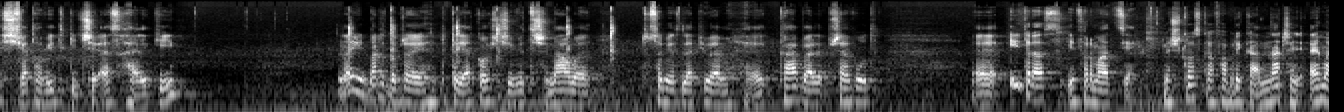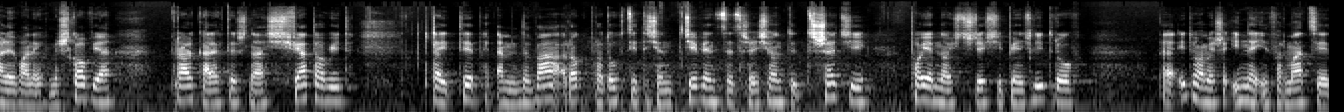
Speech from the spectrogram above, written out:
światowitki czy SHL-ki. No i bardzo dobrej tutaj jakości wytrzymały. Tu sobie zlepiłem e, kabel, przewód. E, I teraz informacje. Myszkowska fabryka naczyń emaliowanych w Myszkowie. Pralka elektryczna Światowit. Tutaj typ M2, rok produkcji 1963, pojemność 35 litrów. E, I tu mam jeszcze inne informacje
